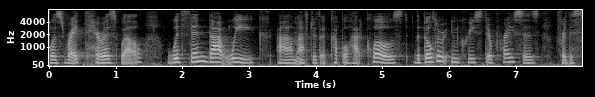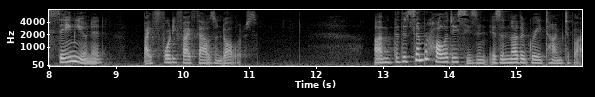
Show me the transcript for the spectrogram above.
was right there as well. Within that week, um, after the couple had closed, the builder increased their prices for the same unit by $45,000. Um, the December holiday season is another great time to buy.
